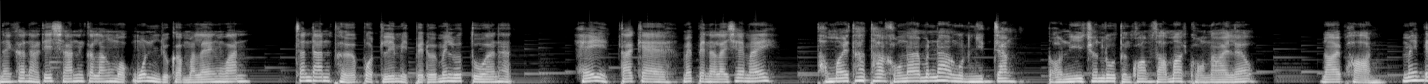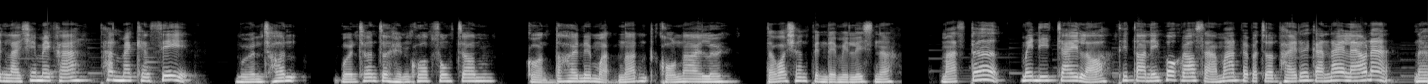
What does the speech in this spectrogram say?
ในขณะที่ฉันกำลังหมกมุ่นอยู่กับแมลงวัน ฉันดันเผลอปลดลิมิตไปโดยไม่รู้ตัวนะเฮ้ย ตาแกไม่เป็นอะไรใช่ไหมทำไมท่าทางของนายมันน่าหงุดหงิดจัง ตอนนี้ฉันรู้ถึงความสามารถของนายแล้ว นายผ่าน ไม่เป็นไรใช่ไหมคะ ท่านแมคเคนซี่ เหมือนฉัน เหมือนฉันจะเห็นความทรงจำก่อนตายในหมัดนั้นของนายเลย แต่ว่าฉันเป็นเดมิลิสนะ มาสเตอร์ ไม่ดีใจเหรอ ที่ตอนนี้พวกเราสามารถไปประจนภัยด้วยกันได้แล้วนะ่ะ หน้า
